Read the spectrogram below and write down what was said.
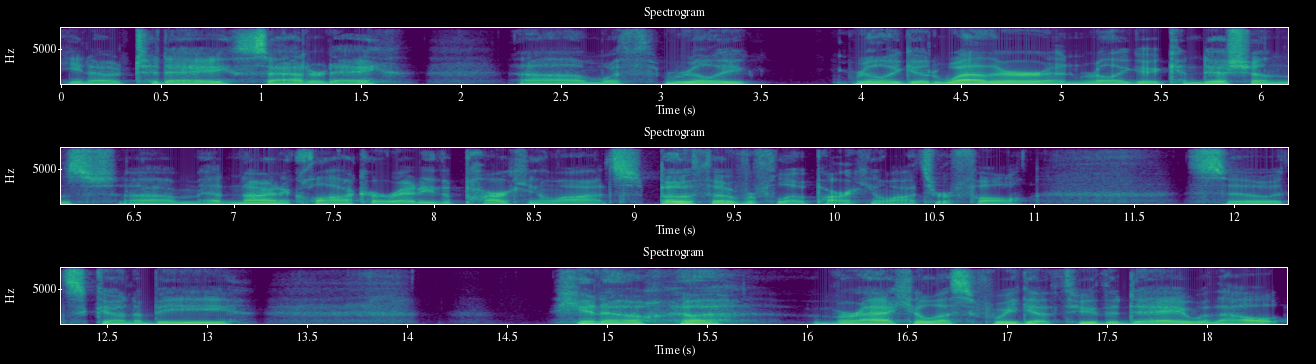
you know today saturday um, with really really good weather and really good conditions um, at nine o'clock already the parking lots both overflow parking lots are full so it's going to be you know uh, miraculous if we get through the day without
